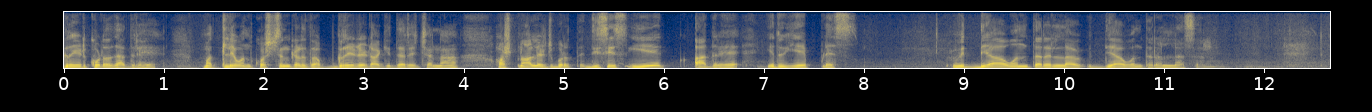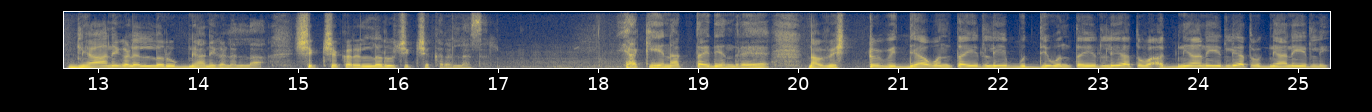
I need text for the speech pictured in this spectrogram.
ಗ್ರೇಡ್ ಕೊಡೋದಾದರೆ ಮೊದಲೇ ಒಂದು ಕ್ವಶನ್ ಕೇಳಿದ್ರೆ ಅಪ್ಗ್ರೇಡೆಡ್ ಆಗಿದ್ದಾರೆ ಜನ. ಅಷ್ಟು ನಾಲೆಡ್ಜ್ ಬರುತ್ತೆ. ದಿಸ್ ಈಸ್ ಎ ಆದರೆ ಇದು ಎ ಪ್ಲಸ್ ವಿದ್ಯಾವಂತರೆಲ್ಲ ವಿದ್ಯಾವಂತರಲ್ಲ ಸರ್. ಜ್ಞಾನಿಗಳೆಲ್ಲರೂ ಜ್ಞಾನಿಗಳಲ್ಲ ಶಿಕ್ಷಕರೆಲ್ಲರೂ ಶಿಕ್ಷಕರಲ್ಲ ಸರ್. ಯಾಕೆ ಏನಾಗ್ತಾ ಇದೆ ಅಂದರೆ ನಾವೆಷ್ಟು ವಿದ್ಯಾವಂತ ಇರಲಿ ಬುದ್ಧಿವಂತ ಇರಲಿ ಅಥವಾ ಅಜ್ಞಾನಿ ಇರಲಿ ಅಥವಾ ಜ್ಞಾನಿ ಇರಲಿ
